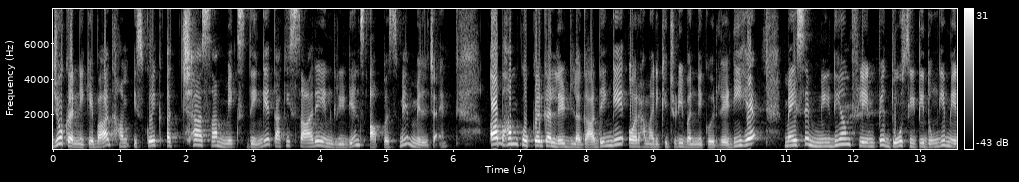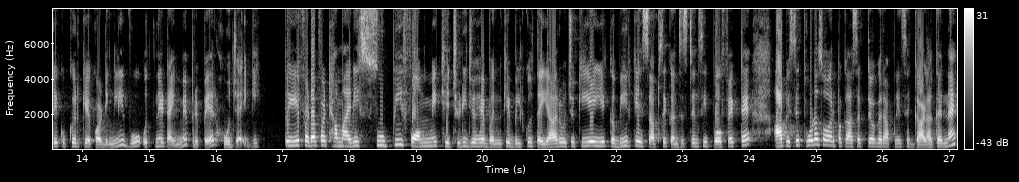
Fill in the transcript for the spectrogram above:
जो करने के बाद हम इसको एक अच्छा सा मिक्स देंगे ताकि सारे इंग्रेडिएंट्स आपस में मिल जाएँ। अब हम कुकर का लिड लगा देंगे और हमारी खिचड़ी बनने को रेडी है मैं इसे मीडियम फ्लेम पे दो सीटी दूँगी, मेरे कुकर के अकॉर्डिंगली वो उतने टाइम में प्रिपेयर हो जाएगी तो ये फटाफट हमारी सूपी फॉर्म में खिचड़ी जो है बन के बिल्कुल तैयार हो चुकी है। ये कबीर के हिसाब से कंसिस्टेंसी परफेक्ट है। आप इसे थोड़ा सा और पका सकते हो अगर आपने इसे गाढ़ा करना है।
